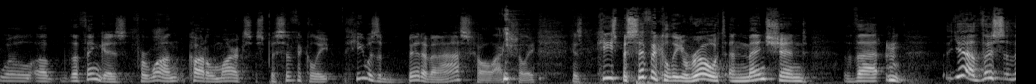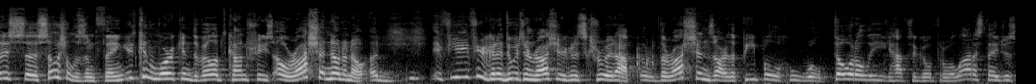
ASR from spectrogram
Well, uh, the thing is, for one, Karl Marx specifically, he was a bit of an asshole, actually, because he specifically wrote and mentioned that. Yeah, this this uh, socialism thing it can work in developed countries. Oh, Russia? No, no, no. Uh, if you if you're gonna do it in Russia, you're gonna screw it up. Uh, The Russians are the people who will totally have to go through a lot of stages.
